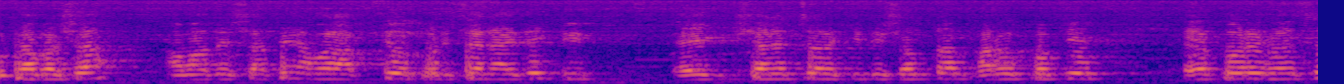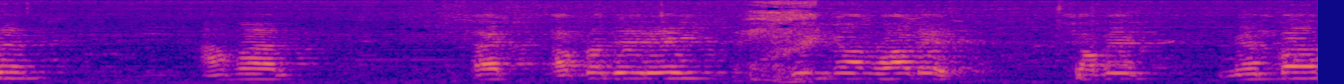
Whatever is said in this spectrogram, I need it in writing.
উঠা বসা আমাদের সাথে, আমার আত্মীয় পরিচয় নাই দেখি। এই সেনেশ্বরের কৃতি সন্তান ফারুক ফকির। এরপরে রয়েছেন আমার এক আপনাদের এই দুই নং ওয়ার্ডের সাবেক মেম্বার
